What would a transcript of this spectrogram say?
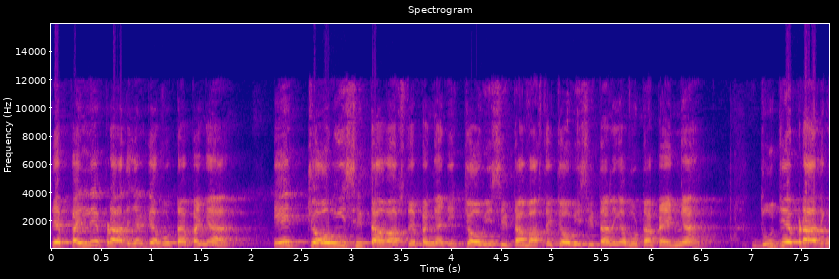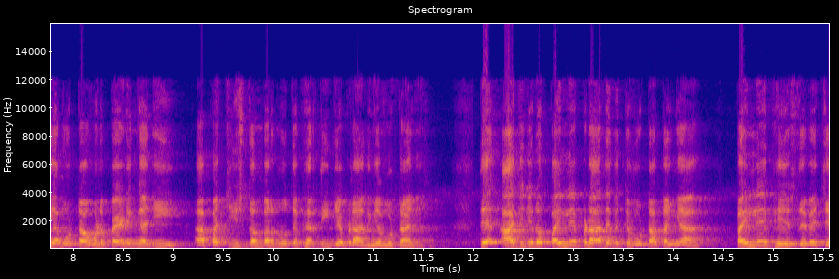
ਤੇ ਪਹਿਲੇ ਪੜਾਅ ਦੀਆਂ ਜਿਹੜੀਆਂ ਵੋਟਾਂ ਪਈਆਂ ਇਹ 24 ਸੀਟਾਂ ਵਾਸਤੇ ਪਈਆਂ ਜੀ 24 ਸੀਟਾਂ ਵਾਸਤੇ। 24 ਸੀਟਾਂ ਦੀਆਂ ਵੋਟਾਂ ਪੈ ਗਈਆਂ। ਦੂਜੇ ਪੜਾਅ ਦੀਆਂ ਵੋਟਾਂ ਹੁਣ ਪੈਣਗੀਆਂ ਜੀ ਆ 25 ਸਤੰਬਰ ਨੂੰ ਤੇ ਫਿਰ ਤੀਜੇ ਪੜਾਅ ਦੀਆਂ ਵੋਟਾਂ ਜੀ। ਤੇ ਅੱਜ ਜਦੋਂ ਪਹਿਲੇ ਪੜਾਅ ਦੇ ਵਿੱਚ ਵੋਟਾਂ ਪਈਆਂ, ਪਹਿਲੇ ਫੇਸ ਦੇ ਵਿੱਚ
